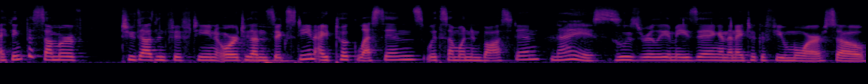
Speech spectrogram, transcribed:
i think the summer of 2015 or 2016 i took lessons with someone in boston nice. who's really amazing and then i took a few more so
